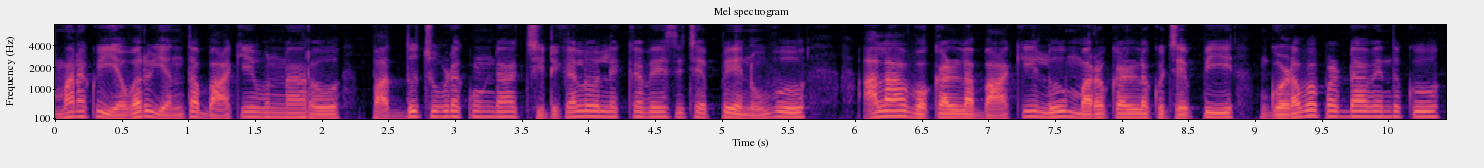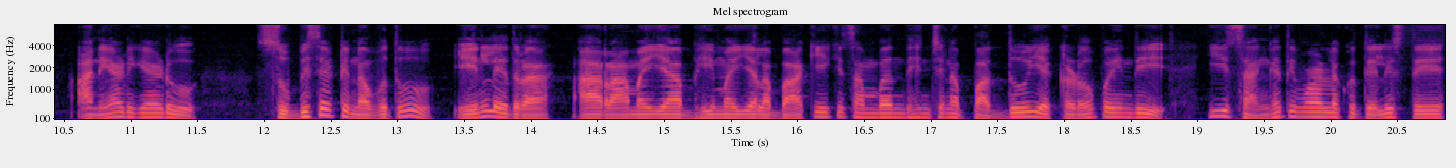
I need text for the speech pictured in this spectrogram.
మనకు ఎవరు ఎంత బాకీ ఉన్నారో పద్దు చూడకుండా చిటికలో లెక్క వేసి చెప్పే నువ్వు అలా ఒకళ్ళ బాకీలు మరొకళ్ళకు చెప్పి గొడవ పడ్డావెందుకు అని అడిగాడు. సుబ్బిశెట్టి నవ్వుతూ ఏం లేదురా ఆ రామయ్య భీమయ్యల బాకీకి సంబంధించిన పద్దు ఎక్కడో పోయింది. ఈ సంగతి వాళ్ళకు తెలిస్తే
